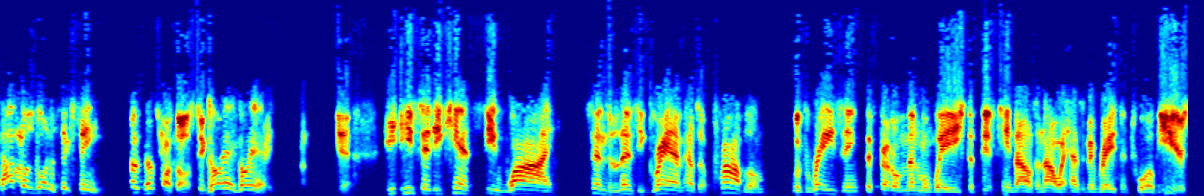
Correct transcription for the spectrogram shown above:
Costco's going to 16. That's what I thought. Go ahead, go ahead. Yeah. He, he said he can't see why Senator Lindsey Graham has a problem with raising the federal minimum wage to $15 an hour. It hasn't been raised in 12 years.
